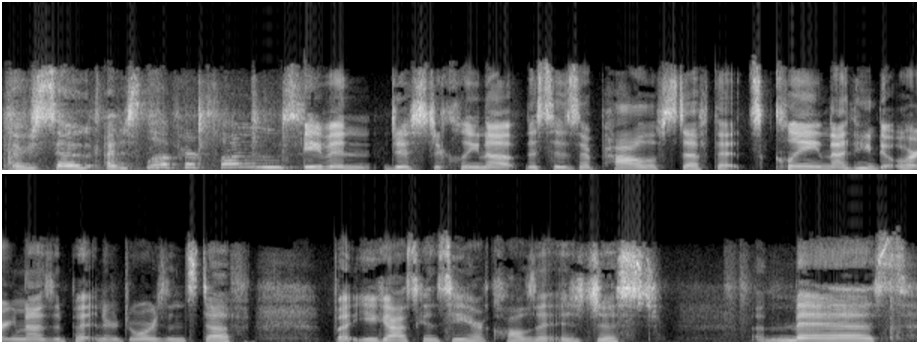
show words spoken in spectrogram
they're so, I just love her clothes. Even just to clean up, this is a pile of stuff that's clean that I need to organize and put in her drawers and stuff. But you guys can see her closet is just a mess.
